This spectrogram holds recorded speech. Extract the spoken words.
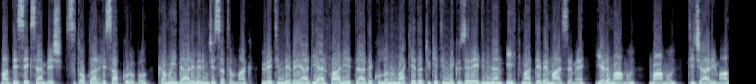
Madde 85, Stoklar Hesap Grubu, kamu idarelerince satılmak, üretimde veya diğer faaliyetlerde kullanılmak ya da tüketilmek üzere edinilen ilk madde ve malzeme, yarı mamul, mamul, ticari mal,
